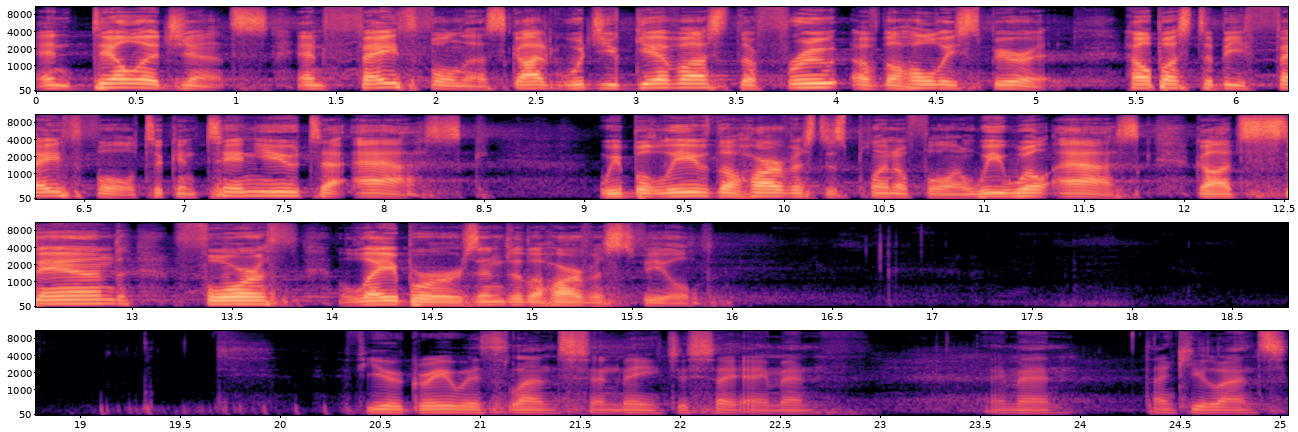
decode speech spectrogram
and diligence and faithfulness. God, would you give us the fruit of the Holy Spirit? Help us to be faithful, to continue to ask. We believe the harvest is plentiful, and we will ask God, send forth laborers into the harvest field. If you agree with Lance and me, just say amen. Amen. Thank you, Lance.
